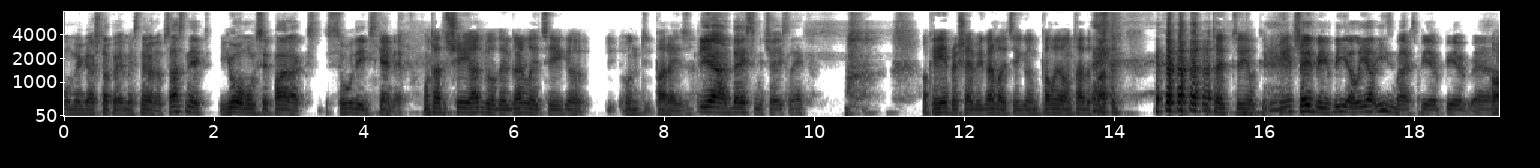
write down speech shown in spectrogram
un vienkārši tāpēc mēs nevaram sasniegt, jo mums ir pārāk sūdīgi skeneri. Un tātad šī atbilde ir garlaicīga un pareiza. Jā, desmit šeit liek. Ok, iepriekšējā bija garlaicīga un palielina tāda pati. Tad tu ieliki pieci. Šeit bija, bija liela izmērs pie, pie uh, O,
